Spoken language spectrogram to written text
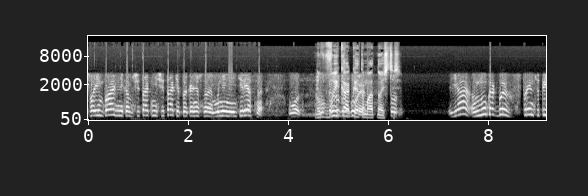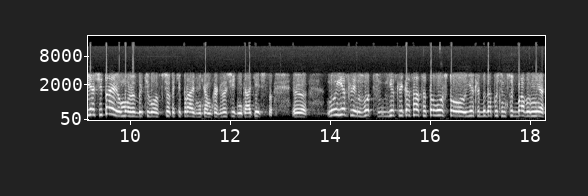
своим праздником, считать, не считать, это, конечно, мне не интересно. Вот. ну вы как к другое, этому относитесь? что Я, ну, как бы, в принципе, я считаю, может быть, его все-таки праздником, как защитника Отечества. Э, ну, если, вот, если касаться того, что, если бы, допустим, судьба бы мне,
